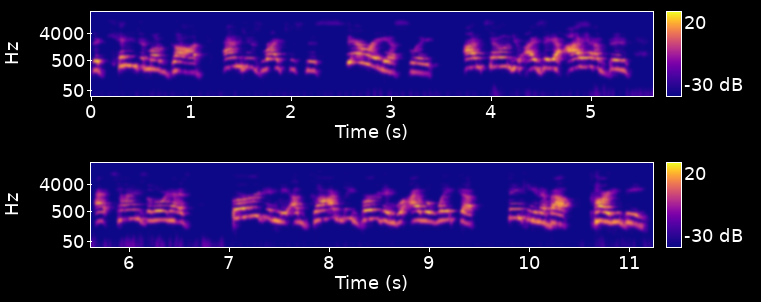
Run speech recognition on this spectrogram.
the kingdom of God and his righteousness seriously. I'm telling you, Isaiah, I have been at times the Lord has burdened me, a godly burden where I will wake up thinking about Cardi B.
